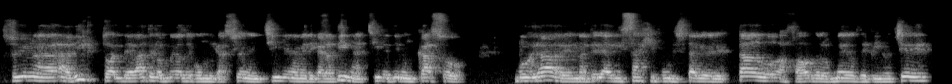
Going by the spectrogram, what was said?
soy un adicto al debate de los medios de comunicación en Chile y en América Latina. Chile tiene un caso muy grave en materia de visaje publicitario del Estado a favor de los medios de Pinochet.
